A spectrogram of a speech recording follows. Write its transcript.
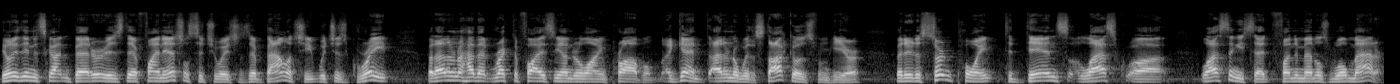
The only thing that's gotten better is their financial situations, their balance sheet, which is great. But I don't know how that rectifies the underlying problem. Again, I don't know where the stock goes from here. But at a certain point, to Dan's last uh, last thing he said, fundamentals will matter.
